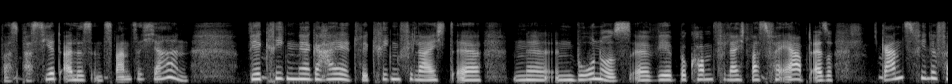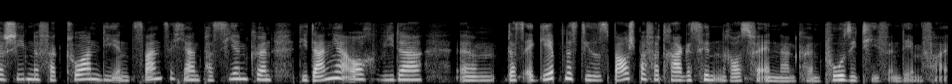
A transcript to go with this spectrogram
was passiert alles in 20 Jahren? Wir kriegen mehr Gehalt, wir kriegen vielleicht äh, ne, einen Bonus, äh, wir bekommen vielleicht was vererbt. Also ganz viele verschiedene Faktoren, die in 20 Jahren passieren können, die dann ja auch wieder ähm, das Ergebnis dieses Bausparvertrages hinten raus verändern können, positiv in dem Fall.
